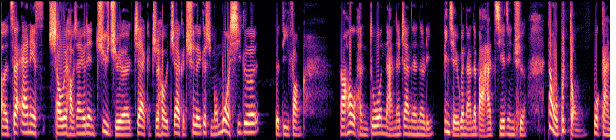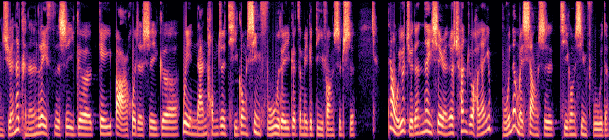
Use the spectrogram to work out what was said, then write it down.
呃，在 Anis 稍微好像有点拒绝 Jack 之后，Jack 去了一个什么墨西哥的地方。然后很多男的站在那里，并且有个男的把他接进去了，但我不懂，我感觉那可能类似是一个 gay bar 或者是一个为男同志提供性服务的一个这么一个地方，是不是？但我又觉得那些人的穿着好像又不那么像是提供性服务的，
